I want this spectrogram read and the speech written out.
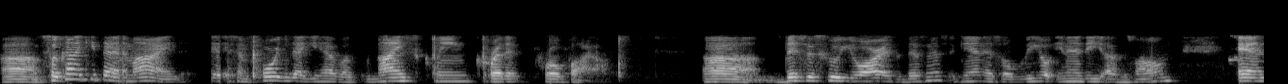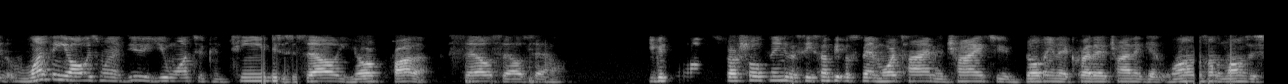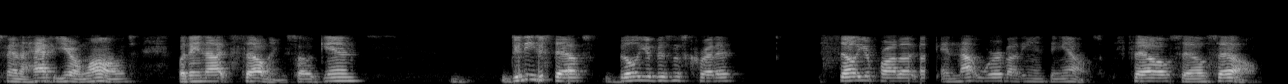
Uh, so kind of keep that in mind. It's important that you have a nice, clean credit profile. Um, this is who you are as a business. Again, as a legal entity of its own. And one thing you always want to do, you want to continue to sell your product. Sell, sell, sell. You can do all the structural things. I see some people spend more time in trying to building their credit, trying to get loans on loans. They spend a half a year on loans, but they're not selling. So again, do these steps, build your business credit, sell your product, and not worry about anything else. Sell, sell, sell.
